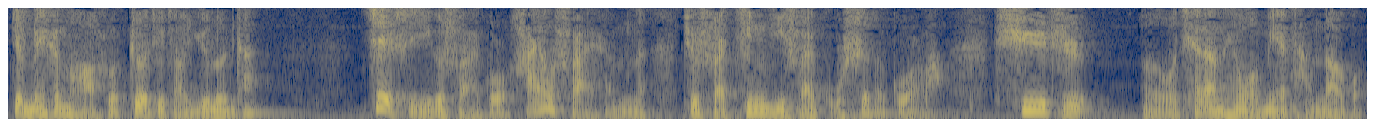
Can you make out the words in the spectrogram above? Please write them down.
这没什么好说，这就叫舆论战，这是一个甩锅。还要甩什么呢？就甩经济、甩股市的锅了。须知。呃，我前两天我们也谈到过，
